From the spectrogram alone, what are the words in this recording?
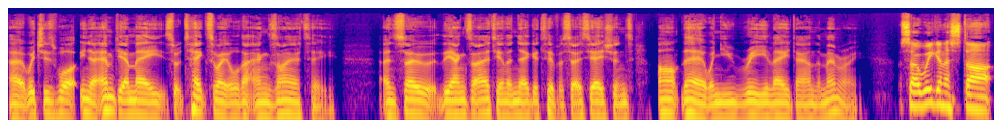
uh, which is what you know. MDMA sort of takes away all that anxiety, and so the anxiety and the negative associations aren't there when you relay down the memory. So we're we going to start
